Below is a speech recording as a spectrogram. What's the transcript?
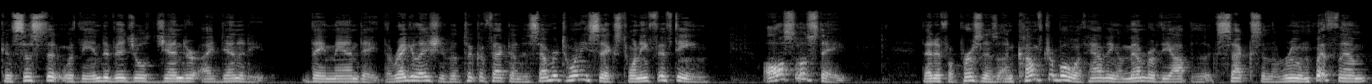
consistent with the individual's gender identity they mandate. The regulations, which took effect on December 26, 2015, also state that if a person is uncomfortable with having a member of the opposite sex in the room with them,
